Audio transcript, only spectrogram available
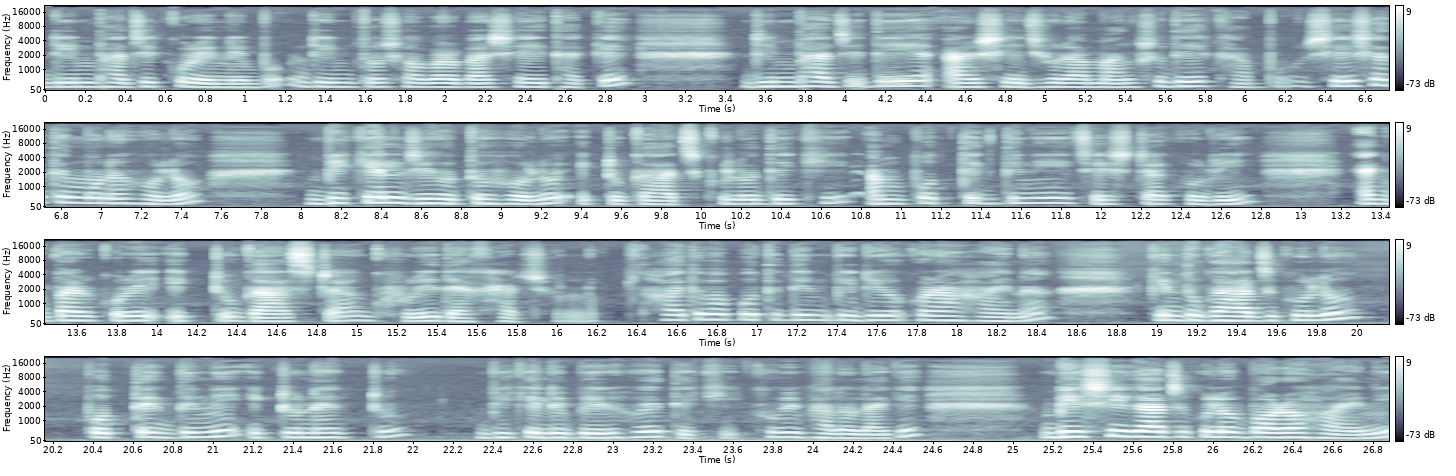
ডিম ভাজি করে নেব। ডিম তো সবার বাসায় থাকে। ডিম ভাজি দিয়ে আর সেই ঝুড়া মাংস দিয়ে খাব। সেই সাথে মনে হলো, বিকেল যেহেতু হলো, একটু গাছগুলো দেখি। আমি প্রত্যেক দিনই চেষ্টা করি একবার করে একটু গাছটা ঘুরে দেখার জন্য। হয়তো বা প্রতিদিন ভিডিও করা হয় না, কিন্তু গাছগুলো প্রত্যেক দিনই একটু না একটু বিকেলে বের হয়ে দেখি, খুবই ভালো লাগে। বেশি গাছগুলো বড় হয়নি,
